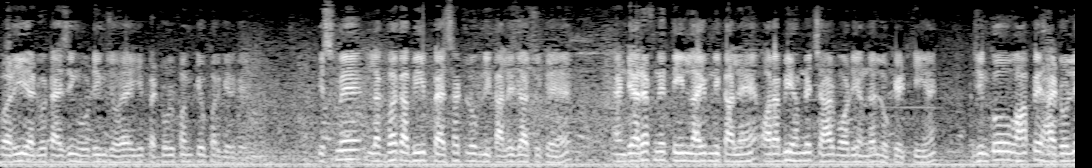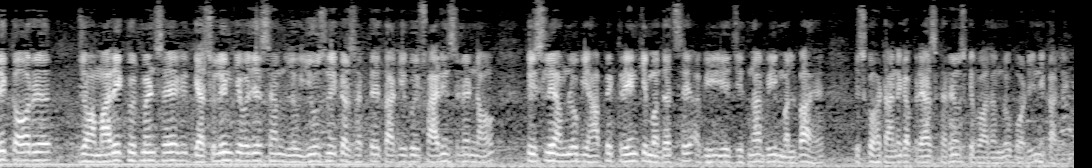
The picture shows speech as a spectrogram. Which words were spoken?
बड़ी एडवर्टाइजिंग होर्डिंग जो है ये पेट्रोल पंप के ऊपर गिर गई इसमें लगभग अभी पैंसठ लोग निकाले जा चुके हैं एनडीआरएफ ने तीन लाइव निकाले हैं और अभी हमने चार बॉडी अंदर लोकेट की हैं जिनको वहाँ पे हाइड्रोलिक और जो हमारे इक्विपमेंट्स है गैसोलीन की वजह से हम लोग यूज़ नहीं कर सकते ताकि कोई फायर इंसिडेंट ना हो। तो इसलिए हम लोग यहाँ पे क्रेन की मदद से अभी ये जितना भी मलबा है इसको हटाने का प्रयास करें उसके बाद हम लोग बॉडी निकालेंगे।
